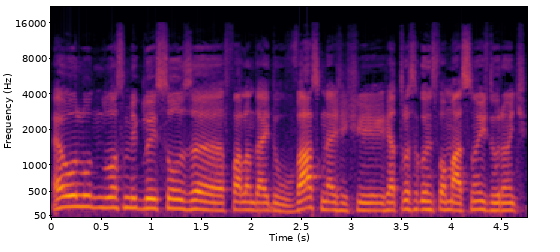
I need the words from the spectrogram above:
É o nosso amigo Luiz Souza falando aí do Vasco, né? A gente já trouxe algumas informações durante,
